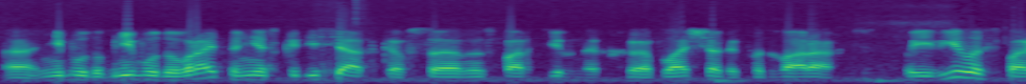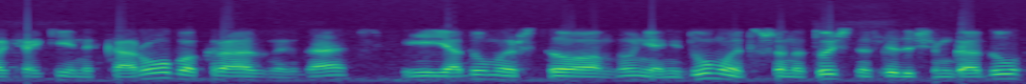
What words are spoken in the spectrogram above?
а, не буду, не буду врать, но несколько десятков спортивных э, площадок во дворах появилось, хоккейных коробок разных, да, и я думаю, что, ну, я не думаю, совершенно точно в следующем году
